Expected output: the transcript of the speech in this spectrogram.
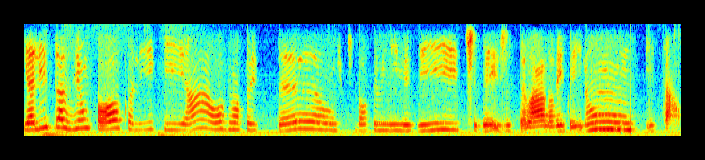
E ali trazia um pouco ali que ah, houve uma proibição, o futebol feminino existe desde, sei lá, 91 e tal.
